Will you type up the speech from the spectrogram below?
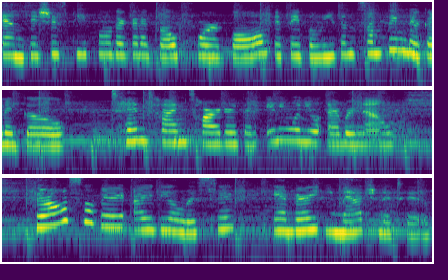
ambitious people. They're going to go for a goal. If they believe in something, they're going to go 10 times harder than anyone you'll ever know. They're also very idealistic and very imaginative.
